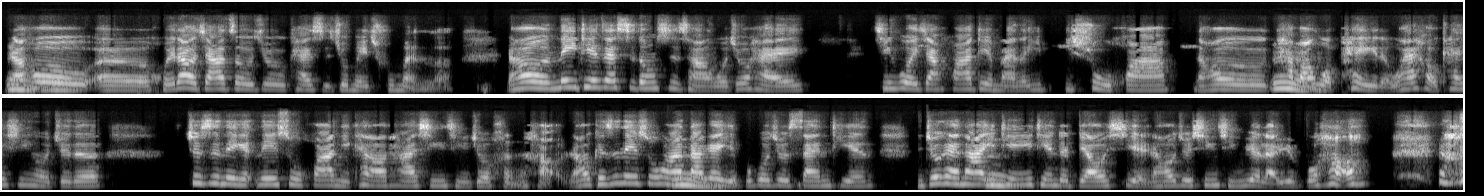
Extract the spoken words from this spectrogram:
然后呃回到家之后就开始就没出门了。然后那一天在市东市场，我就还经过一家花店买了一一束花，然后他帮我配的，我还好开心，我觉得。就是那个那束花，你看到它心情就很好。然后，可是那束花大概也不过就三天，你就看它一天一天的凋谢，然后就心情越来越不好。然后，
